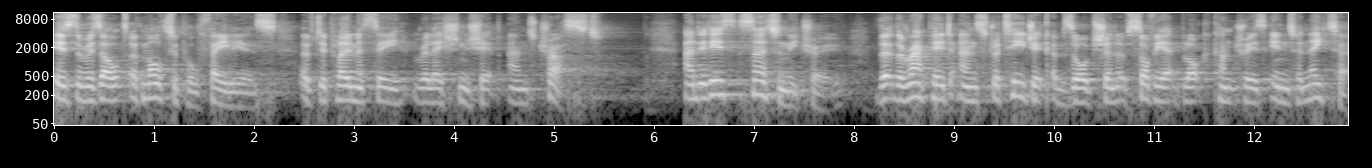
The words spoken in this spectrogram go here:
is the result of multiple failures of diplomacy, relationship, and trust. And it is certainly true that the rapid and strategic absorption of Soviet bloc countries into NATO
